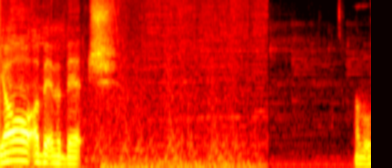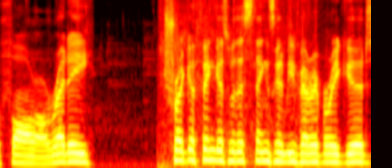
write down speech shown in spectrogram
You're a bit of a bitch. Level 4 already. Trigger fingers with this thing's going to be very, very good.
